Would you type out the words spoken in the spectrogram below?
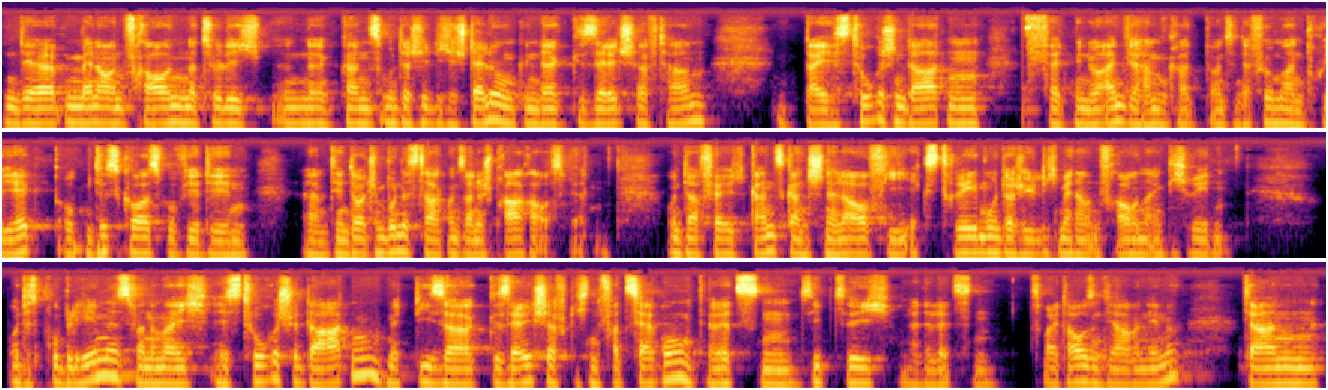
in der Männer und Frauen natürlich eine ganz unterschiedliche Stellung in der Gesellschaft haben. Bei historischen Daten fällt mir nur ein, wir haben gerade bei uns in der Firma ein Projekt, Open Discourse, wo wir den, äh, den Deutschen Bundestag und seine Sprache auswerten. Und da fällt ganz, ganz schnell auf, wie extrem unterschiedlich Männer und Frauen eigentlich reden. Und das Problem ist, wenn ich historische Daten mit dieser gesellschaftlichen Verzerrung der letzten 70 oder der letzten 2000 Jahre nehme, dann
